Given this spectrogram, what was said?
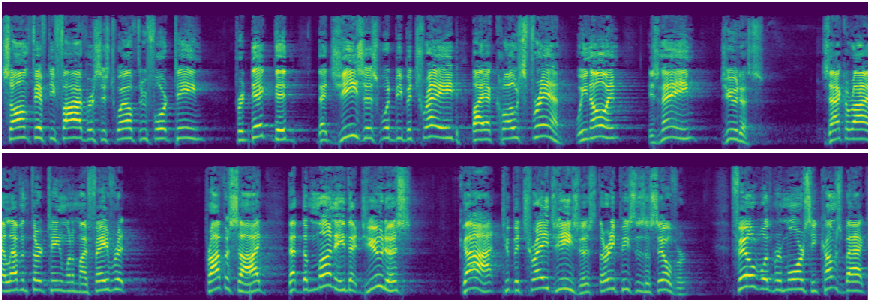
Psalm 55 verses 12 through 14 predicted that Jesus would be betrayed by a close friend. We know him. His name, Judas. Zechariah 11, 13, one of my favorite, prophesied that the money that Judas got to betray Jesus, 30 pieces of silver, filled with remorse, he comes back,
